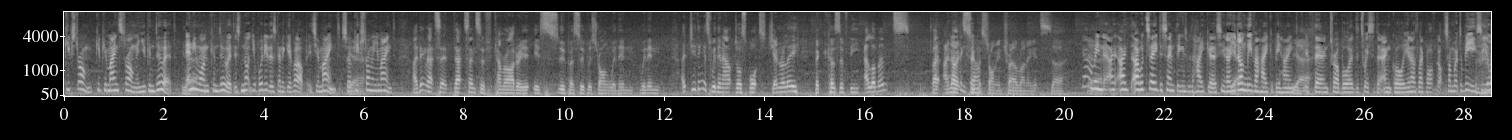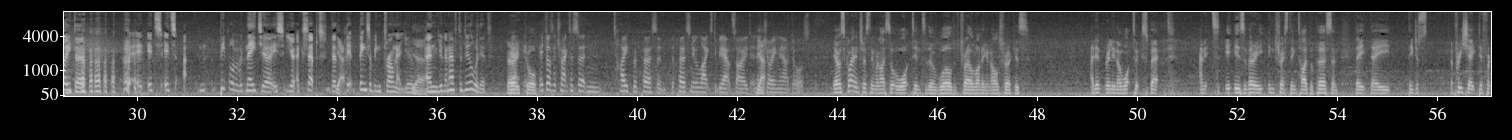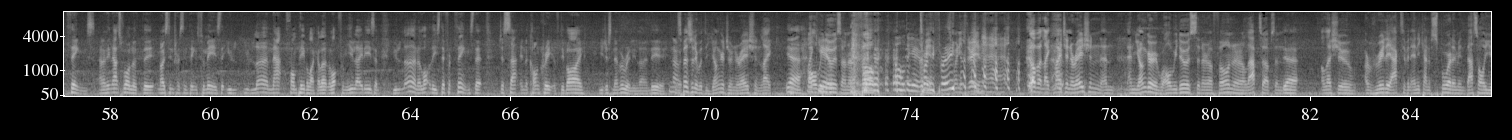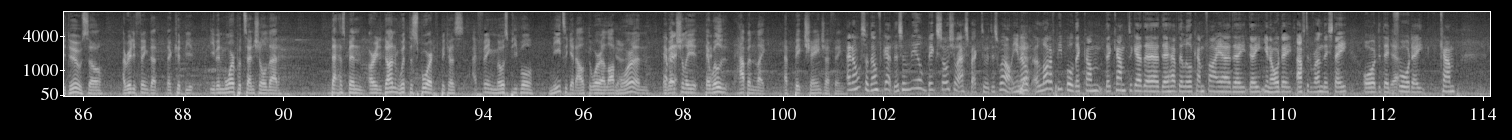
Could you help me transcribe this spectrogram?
keep strong keep your mind strong and you can do it Yeah. anyone can do it it's not your body that's going to give up it's your mind so Yeah. keep strong in your mind I think that's it, that sense of camaraderie is super, super strong within within. Uh, do you think it's within outdoor sports generally because of the elements? But I, I- know I it's so. super strong in trail running. It's uh, Yeah, Yeah. I mean, I, I I would say the same thing is with hikers. You know, you Yeah. don't leave a hiker behind Yeah. if, if they're in trouble, if they twisted their ankle. You know, it's like, well, I've got somewhere to be. See you later. it, it's it's uh, n- people with nature is you accept that Yeah. th- things are being thrown at you, Yeah. and you're gonna have to deal with it. very Yeah, it- cool. It, does attract a certain type of person, the person who likes to be outside and Yeah. enjoying the outdoors. Yeah, it was quite interesting when I sort of walked into the world of trail running and ultra because I didn't really know what to expect, and it's it is a very interesting type of person. They they they just appreciate different things, and I think that's one of the most interesting things for me is that you you learn that from people. Like I learned a lot from you ladies, and you learn a lot of these different things that just sat in the concrete of Dubai. You just never really learn, do you? No. Especially with the younger generation, like Yeah. Like all we do is on our phone. How old are you? 23? 23. no, but like my generation and and younger, all we do is sit on our phone and our laptops, and Yeah. unless you are really active in any kind of sport, I mean, that's all you do. So I really think that there could be even more potential that that has been already done with the sport because I think most people need to get outdoor a lot Yeah. more and Yeah, but- eventually there will happen like a big change, I think. And also, don't forget, there's a real big social aspect to it as well. You know, Yeah. a lot of people they come, they camp together, they have their little campfire. They, they, you know, they after the run they stay, or the day Yeah. before they camp.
